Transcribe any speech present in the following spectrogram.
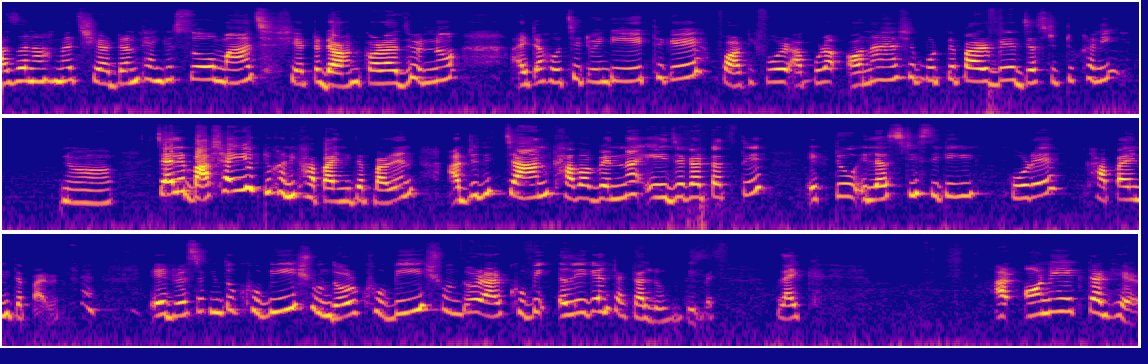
Azan Ahmed share done thank you so much শেয়ারটা ডাউন করার জন্য। এটা হচ্ছে টোয়েন্টি এইট থেকে ফর্টি ফোর আপুরা অনায়াসে পড়তে পারবে। জাস্ট একটুখানি চাইলে বাসায় একটুখানি খাপায় নিতে পারেন। আর যদি চান খাওয়াবেন না, এই জায়গাটাতে একটু ইলাস্টিসিটি করে খাপায় নিতে পারেন হ্যাঁ? এই ড্রেসটা কিন্তু খুবই সুন্দর খুবই সুন্দর আর খুবই এলিগেন্ট একটা লুক দিবে। লাইক আর অনেকটা ঘের।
